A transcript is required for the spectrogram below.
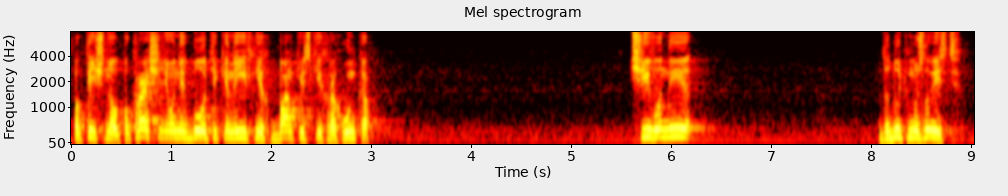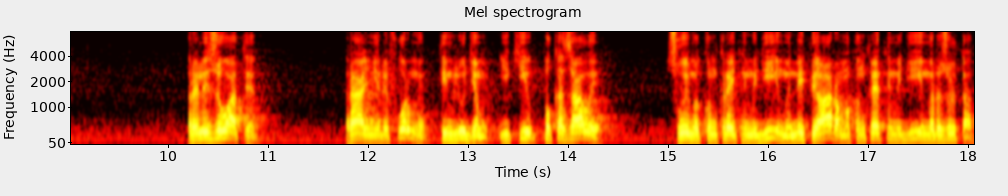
фактично покращення у них було тільки на їхніх банківських рахунках? Чи вони дадуть можливість реалізувати реальні реформи тим людям, які показали своїми конкретними діями, не піаром, а конкретними діями результат.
